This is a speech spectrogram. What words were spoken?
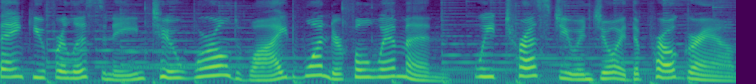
Thank you for listening to Worldwide Wonderful Women. We trust you enjoyed the program.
